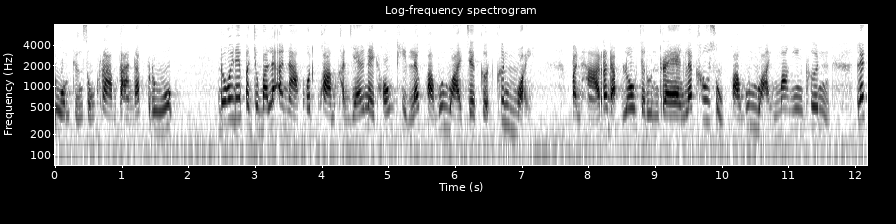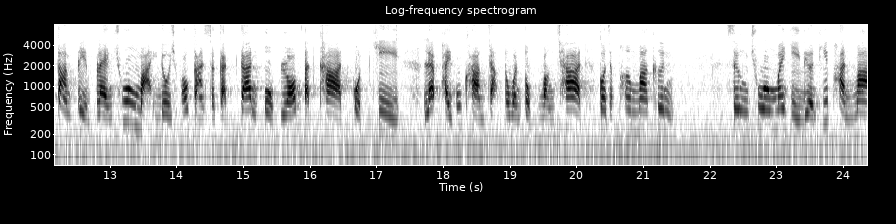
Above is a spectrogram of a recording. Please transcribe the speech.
รวมถึงสงครามการรับรู้โดยในปัจจุบันและอนาคตความขัดแย้งในท้องถิ่นและความวุ่นวายจะเกิดขึ้นบ่อย ปัญหาระดับโลกจะรุนแรงและเข้าสู่ความวุ่นวายมากยิ่งขึ้น และการเปลี่ยนแปลงช่วงใหม่ โดยเฉพาะการสกัดกั้นโอบล้อมตัดขาด กดขี่ และภัยคุกคามจากตะวันตกบางชาติก็จะเพิ่มมากขึ้น ซึ่งช่วงไม่กี่เดือนที่ผ่านมา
